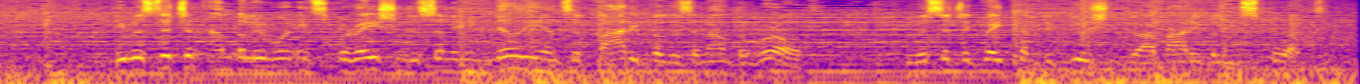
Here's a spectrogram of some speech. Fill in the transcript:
He was such an unbelievable inspiration to so many millions of bodybuilders around the world. He was such a great contribution to our bodybuilding sport.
